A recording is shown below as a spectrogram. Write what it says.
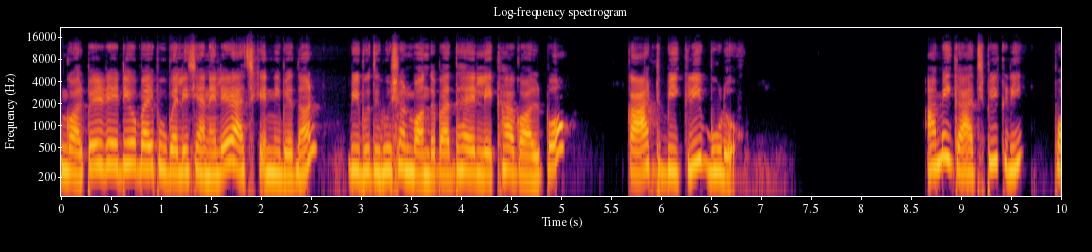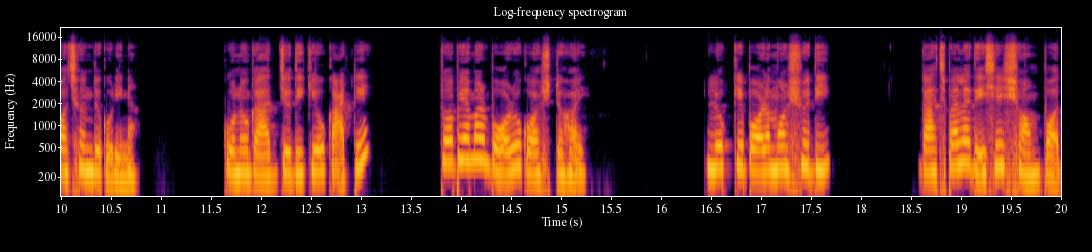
গল্পের রেডিও বাই পুবালি চ্যানেলের আজকের নিবেদন। বিভূতিভূষণ বন্দ্যোপাধ্যায়ের লেখা গল্প, কাঠ বিক্রি বুড়ো। আমি গাছ বিক্রি পছন্দ করি না। কোনো গাছ যদি কেউ কাটে, তবে আমার বড় কষ্ট হয়। লোককে পরামর্শ দিই, গাছপালা দেশের সম্পদ।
